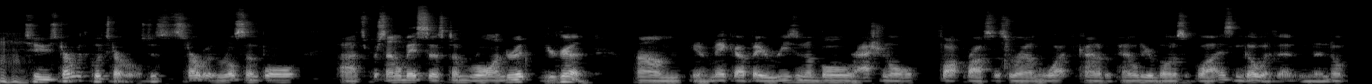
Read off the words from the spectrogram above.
Mhm. To start with quick start rules, just start with real simple. Uh, it's a percentile based system. Roll under it, you're good. Um, you know, make up a reasonable, rational thought process around what kind of a penalty or bonus applies and go with it and then don't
